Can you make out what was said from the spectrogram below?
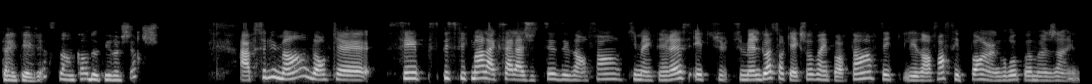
t'intéresse dans le cadre de tes recherches? Absolument. Donc, c'est spécifiquement l'accès à la justice des enfants qui m'intéresse et tu, mets le doigt sur quelque chose d'important, c'est que les enfants, c'est pas un groupe homogène.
